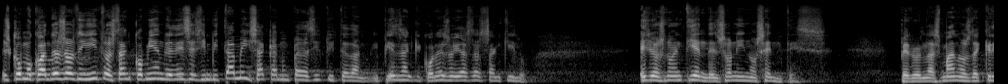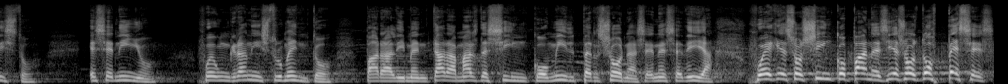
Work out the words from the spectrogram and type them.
Es como cuando esos niñitos están comiendo y dices, invítame y sacan un pedacito y te dan. Y piensan que con eso ya estás tranquilo. Ellos no entienden, son inocentes. Pero en las manos de Cristo, ese niño fue un gran instrumento para alimentar a más de cinco mil personas en ese día. Fue esos cinco panes y esos dos peces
